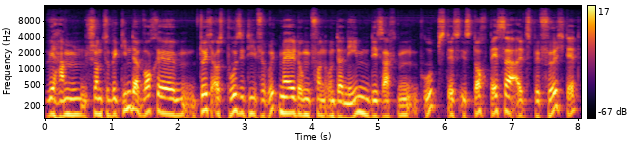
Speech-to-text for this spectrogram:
Wir haben schon zu Beginn der Woche durchaus positive Rückmeldungen von Unternehmen, die sagten, ups, das ist doch besser als befürchtet,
